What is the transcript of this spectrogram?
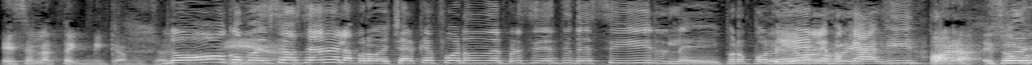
Esa es la técnica, muchachos. No, como Yeah. dice José Ángel, aprovechar que fueron donde el presidente y decirle y proponerle. Porque-. Ahora, eso es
